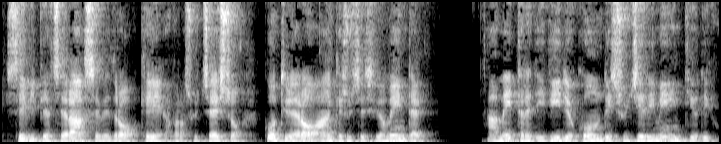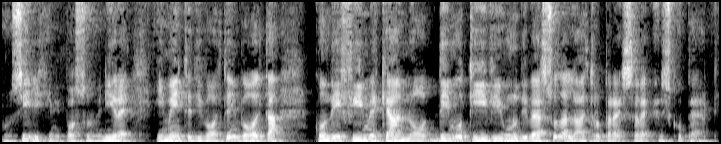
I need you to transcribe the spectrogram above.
Se vi piacerà, se vedrò che avrà successo, continuerò anche successivamente a mettere dei video con dei suggerimenti o dei consigli che mi possono venire in mente di volta in volta con dei film che hanno dei motivi uno diverso dall'altro per essere riscoperti.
